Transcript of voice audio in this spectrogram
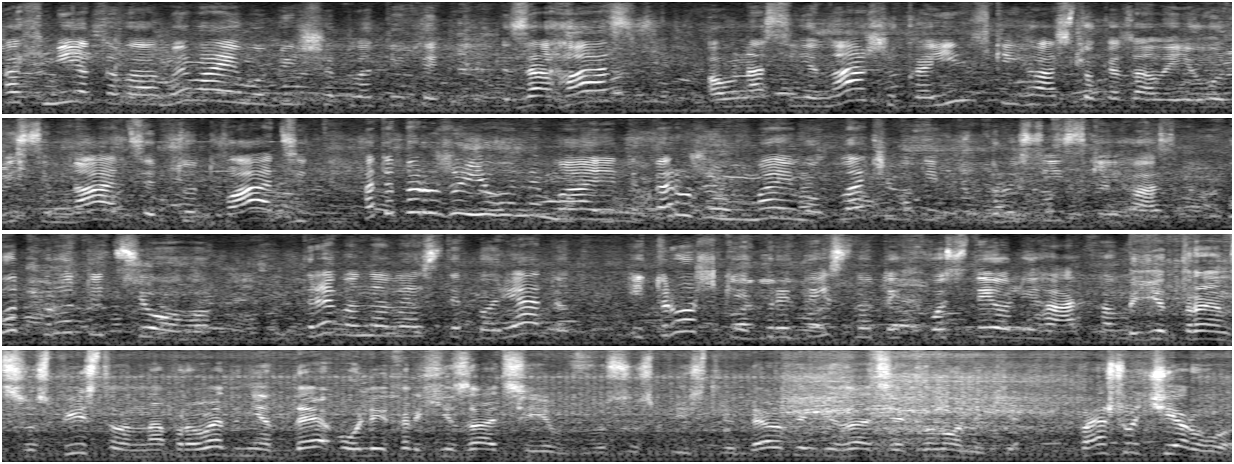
Ахметова, ми маємо більше платити за газ. А у нас є наш український газ, то казали його 18, то 20, а тепер уже його немає. Тепер уже ми маємо оплачувати російський газ. От проти цього треба навести порядок і трошки притиснути хвости олігархам. Є тренд суспільства на проведення деолігархізації в суспільстві, деолігархізації економіки. В першу чергу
